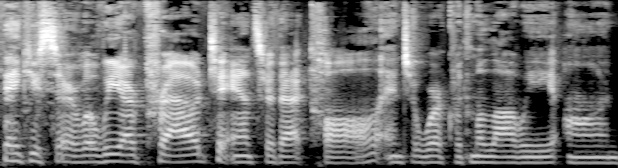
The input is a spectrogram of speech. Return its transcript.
Thank you, sir. Well, we are proud to answer that call and to work with Malawi on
